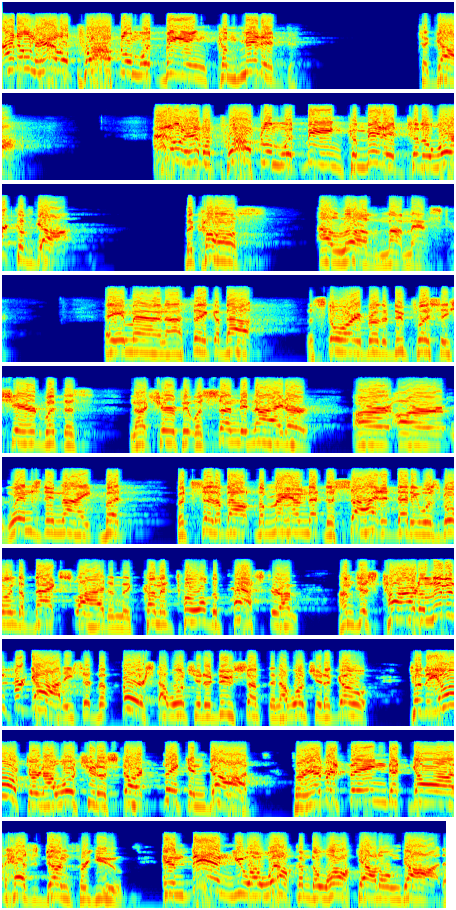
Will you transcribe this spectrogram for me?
I don't have a problem with being committed to God. I don't have a problem with being committed to the work of God because I love my master. Amen. I think about the story Brother Duplessis shared with us. Not sure if it was Sunday night or, or, or Wednesday night, but but said about the man that decided that he was going to backslide and they come and told the pastor, I'm, I'm just tired of living for God. He said, but first I want you to do something. I want you to go to the altar and I want you to start thanking God for everything that God has done for you. And then you are welcome to walk out on God.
